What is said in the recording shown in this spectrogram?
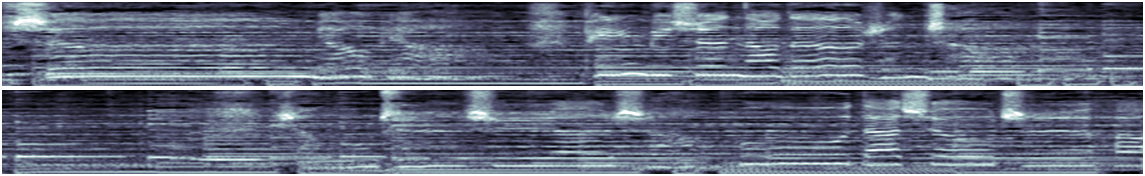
声秒表，屏蔽喧闹的人潮。让梦持续燃烧，不打休止好。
